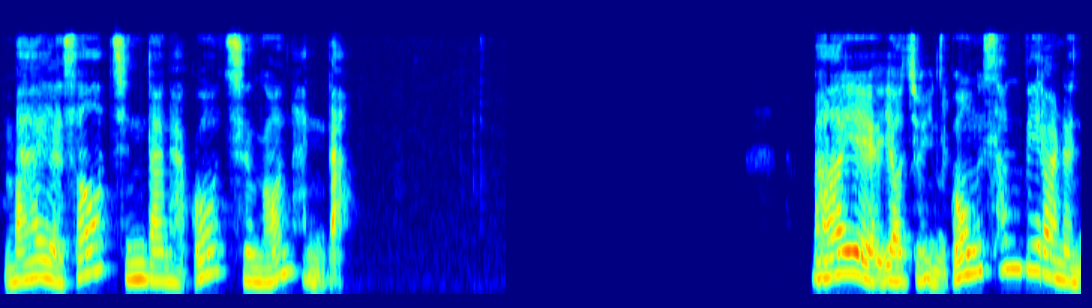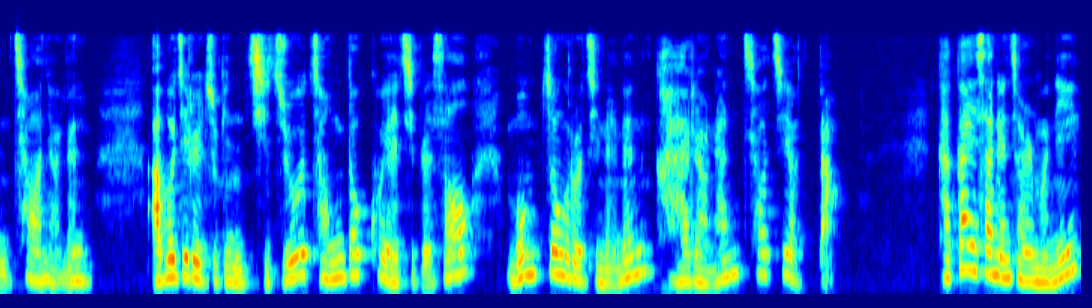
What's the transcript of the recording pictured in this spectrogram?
마에서 진단하고 증언한다. 마의 여주인공 선비라는 처녀는 아버지를 죽인 지주 정덕호의 집에서 몸종으로 지내는 가련한 처지였다. 가까이 사는 젊은이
